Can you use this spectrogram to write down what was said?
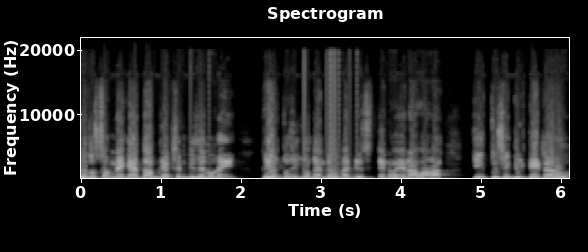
ਜਦੋਂ ਸਭ ਨੇ ਕਹਿਤਾ ਆਬਜੈਕਸ਼ਨ ਕਿਸੇ ਨੂੰ ਨਹੀਂ ਫਿਰ ਤੁਸੀਂ ਕਿਉਂ ਕਹਿੰਦੇ ਹੋ ਮੈਂ ਡਿਸ 3 ਵਜੇ ਲਾਵਾਂਗਾ? ਕਿ ਤੁਸੀਂ ਡਿਕਟੇਟਰ ਹੋ?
